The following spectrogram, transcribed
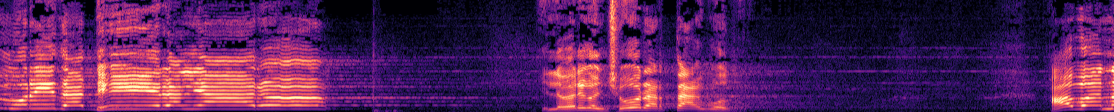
ಮುರಿದ ಧೀರಲ್ಯಾರೋ ಇಲ್ಲಿವರೆಗೆ ಒಂಚೂರು ಅರ್ಥ ಆಗ್ಬೋದು. ಅವನ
